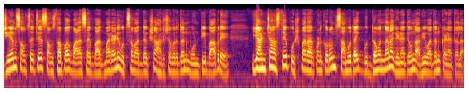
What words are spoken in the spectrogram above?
जी एम संस्थेचे संस्थापक बाळासाहेब वाघमारे आणि उत्सवाध्यक्ष हर्षवर्धन मोंटी बाबरे यांच्या हस्ते पुष्पहार अर्पण करून सामुदायिक बुद्धवंदना घेण्यात येऊन अभिवादन करण्यात आलं.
